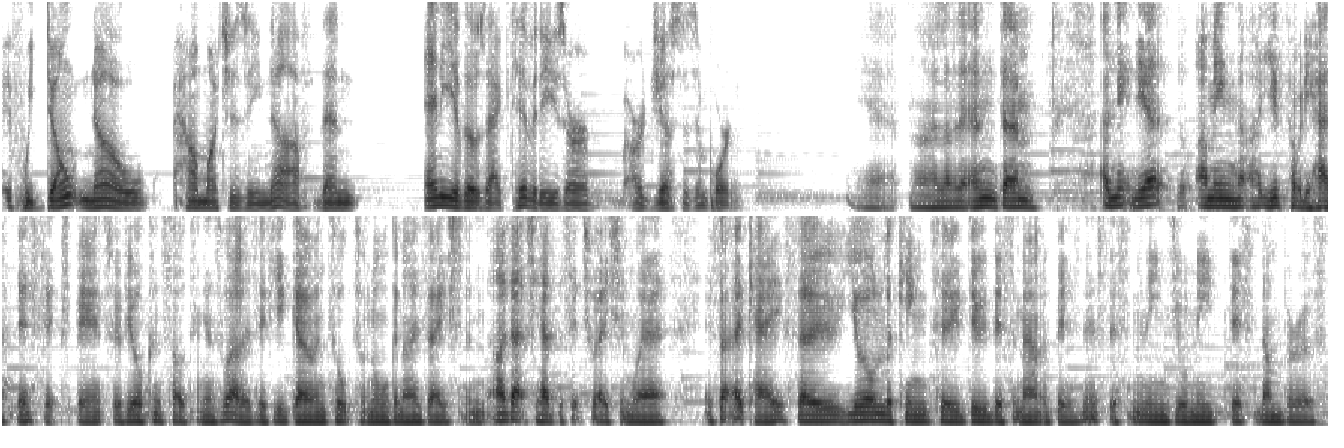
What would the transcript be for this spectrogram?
if we don't know how much is enough then any of those activities are are just as important Yeah, no, I love it. And um, and yeah, I mean, uh, you've probably had this experience with your consulting as well. As if you go and talk to an organisation, I've actually had the situation where it's like, okay, so you're looking to do this amount of business. This means you'll need this number of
